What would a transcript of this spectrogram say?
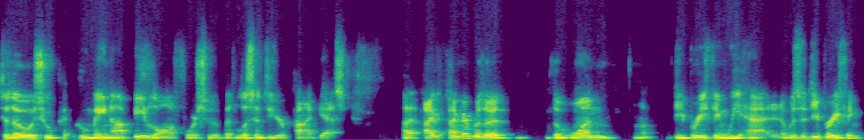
to those who who may not be law enforcement but listen to your podcast. I, I remember the the one debriefing we had, and it was a debriefing.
